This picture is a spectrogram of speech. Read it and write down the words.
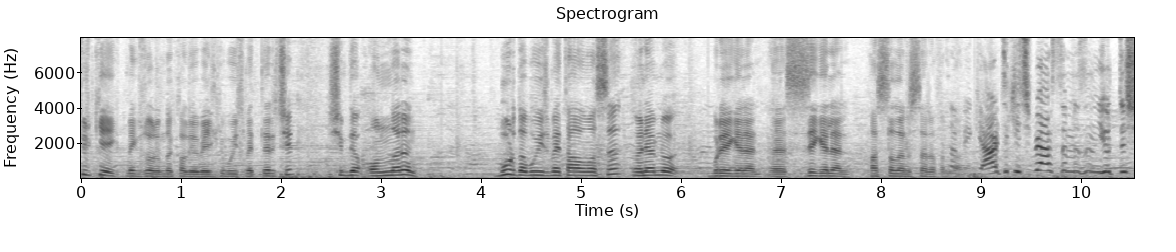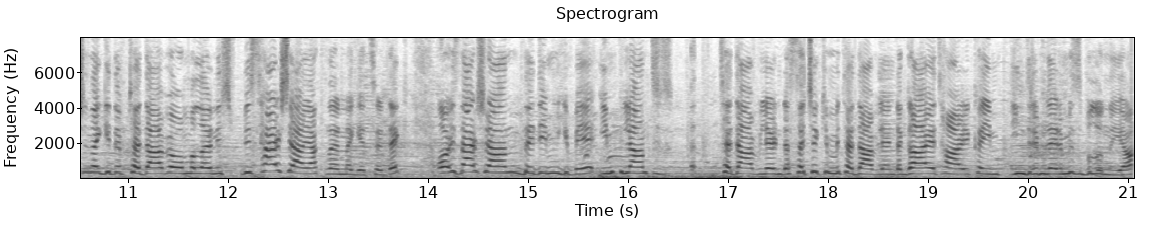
Türkiye'ye gitmek zorunda kalıyor belki bu hizmetler için. Şimdi onların burada bu hizmeti alması önemli buraya gelen, e, size gelen hastalarınız tarafından. Tabii ki artık hiçbir hastamızın yurt dışına gidip tedavi olmalarını biz her şeyi ayaklarına getirdik. O yüzden şu an dediğim gibi implant tedavilerinde, saç ekimi tedavilerinde gayet harika im- indirimlerimiz bulunuyor.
